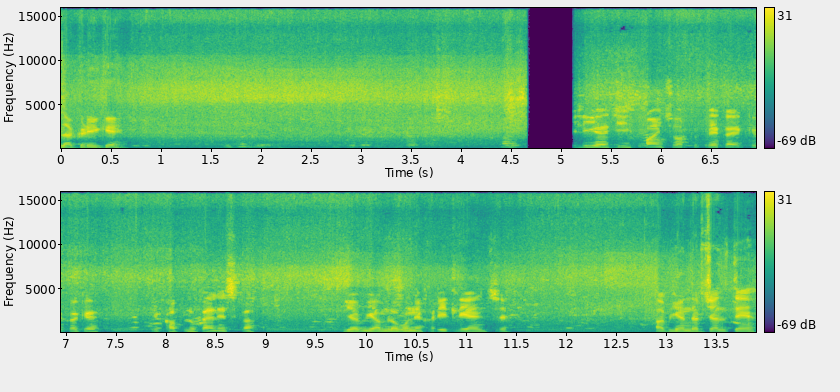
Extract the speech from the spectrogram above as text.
लकड़ी के लिए जी पाँच सौ रुपये का एक के ये खपलू पैलेस का। ये भी हम लोगों ने ख़रीद लिया इनसे। अभी अंदर चलते हैं।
